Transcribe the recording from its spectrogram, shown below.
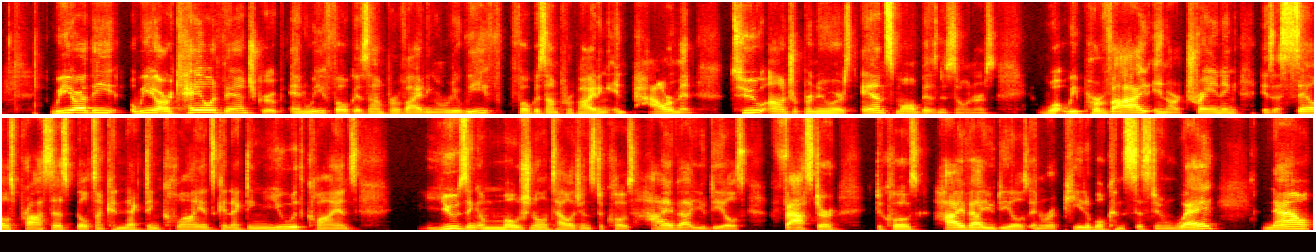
we are the we are KO Advantage Group, and we focus on providing relief, focus on providing empowerment to entrepreneurs and small business owners. What we provide in our training is a sales process built on connecting clients, connecting you with clients, using emotional intelligence to close high value deals faster, to close high value deals in a repeatable, consistent way. Now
